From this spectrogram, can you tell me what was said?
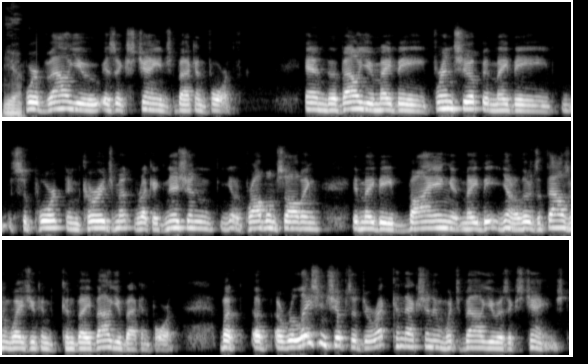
yeah, where value is exchanged back and forth. And the value may be friendship, it may be support, encouragement, recognition, you know, problem solving. It may be buying, it may be, you know, there's a thousand ways you can convey value back and forth. But a, a relationship's a direct connection in which value is exchanged.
